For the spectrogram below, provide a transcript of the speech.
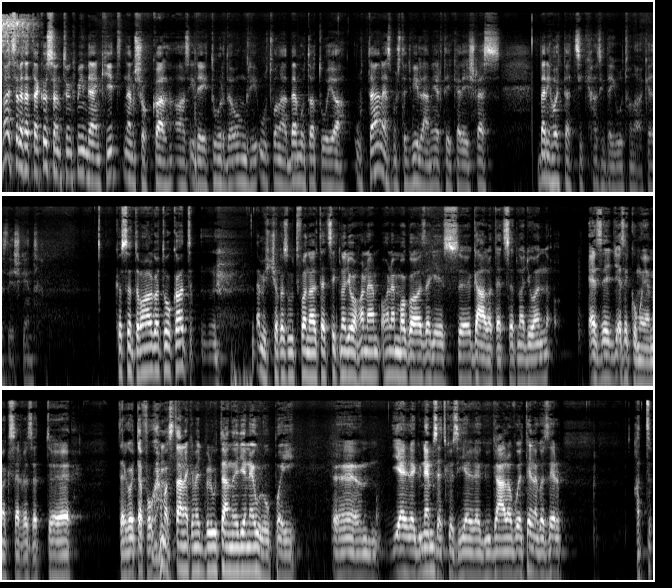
Nagy szeretettel köszöntünk mindenkit, nem sokkal az idei Tour de Hongri útvonal bemutatója után. Ez most egy villámértékelés lesz. Beni, hogy tetszik az idei útvonal kezdésként? Köszöntöm a hallgatókat. Nem is csak az útvonal tetszik nagyon, hanem, hanem maga az egész gála tetszett nagyon. Ez egy, ez egy komolyan megszervezett, tényleg, hogy te fogalmaztál nekem egyből utána, egy ilyen európai jellegű, nemzetközi jellegű gála volt. Tényleg azért, hát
